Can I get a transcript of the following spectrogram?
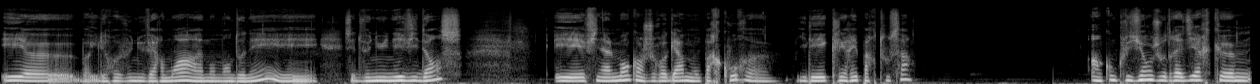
Et bah, il est revenu vers moi à un moment donné et c'est devenu une évidence. Et finalement quand je regarde mon parcours il est éclairé par tout ça en conclusion, je voudrais dire que,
